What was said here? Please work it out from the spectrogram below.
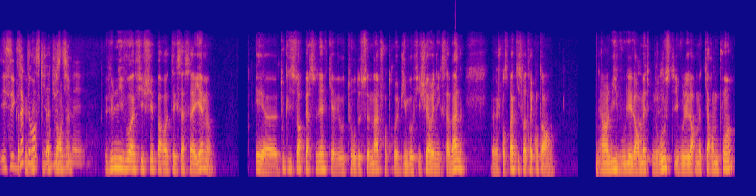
Et c'est exactement ce qu'il a dû se dire. Vu le niveau affiché par euh, Texas AM, Et toute l'histoire personnelle qu'il y avait autour de ce match entre Jimbo Fisher et Nick Saban, je pense pas qu'il soit très content. Hein. lui, il voulait leur mettre une rouste, il voulait leur mettre 40 points.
